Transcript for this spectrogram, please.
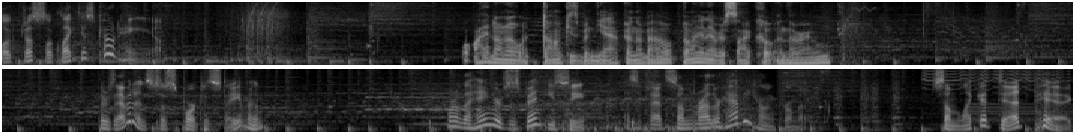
looked just looked like his coat hanging up. Well, I don't know what Donkey's been yapping about, but I never saw coat in the room. There's evidence to support his statement. One of the hangers is bent, you see, as if it had some rather heavy hung from it. Some like a dead pig.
